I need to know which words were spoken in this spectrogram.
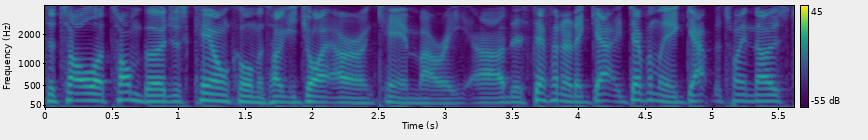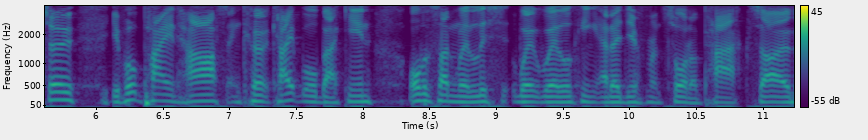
Tatola, Tom Burgess, Keaon Koloamatangi, Jai Arrow, and Cam Murray. Uh, there's definite a definitely a gap between those two. You put Payne Haas and Kurt Capewell back in, all of a sudden we're, list- we're, we're looking at a different sort of pack. So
